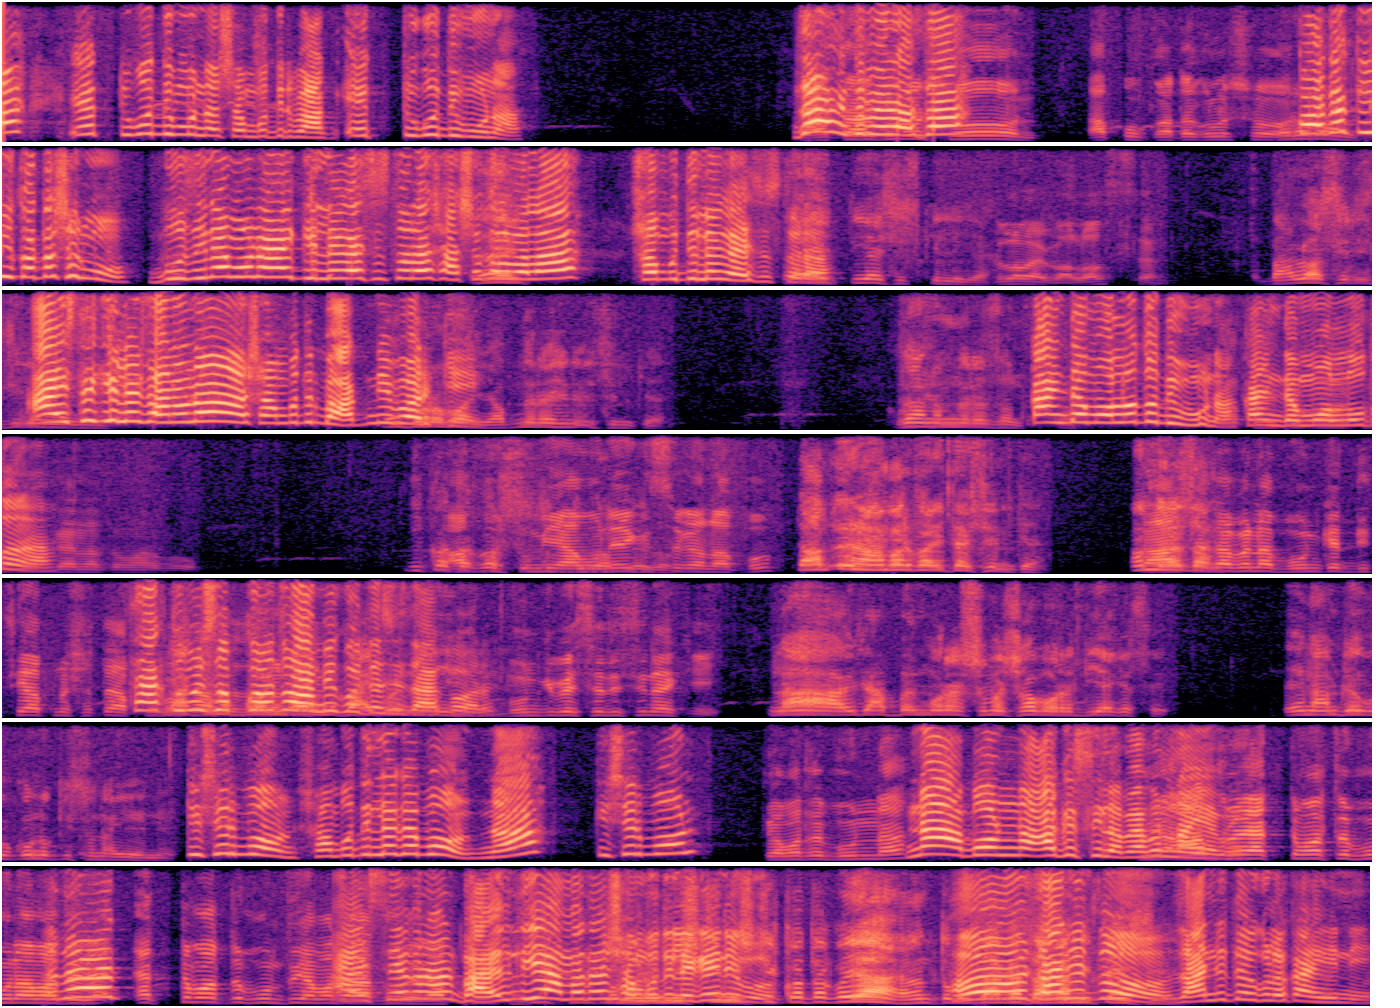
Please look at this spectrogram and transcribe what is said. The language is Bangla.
একটুকু দিব না সম্পত্তির ভাগ একটুকু দিব না। যা আপু কথাগুলো শোন। কথা কি কথা শুনমু? বুঝি না মনে হয় কি লেগে আছিস তোরা? বেলা সম্পত্তি লেগে আছিস তোরা। তুই আসিস কি লিগা? দুলা ভাই ভালো আছেন? ভালো আছে রিজিক আইসে গেলে জানো না? সম্পত্তির ভাগ নিব আর কি। আপনারা এখানে আছেন কে? জান আপনারা জান কাইন্দা মল্ল তো দিব না কাইন্দা মল্ল তো না। কেন? কি কথা তুমি এমন হয়ে গেছো কেন আপু? আমার বাড়িতে আছেন কে? আপনারা যাবে না বোনকে দিছি আপনার সাথে থাক তুমি কথা করো তো আমি কইতেছি যা কর। বোন কি বেঁচে দিছি নাকি? না ওই যে আব্বাই মরার সময় সব ওরা দিয়া গেছে। এই নাম দেখো কোনো কিছু নাই এনে। কিসের বোন? সম্পত্তি লেগে বোন? না? কিসের বোন? তুই আমাদের বোন না? না বোন না আগে ছিলাম এখন নাই আমি। একটা মাত্র বোন আমাদের একটা মাত্র বোন তুই আমাদের আইসে এখন ভাইল দিয়ে আমাদের সম্পত্তি লেগে নিব। কথা কইয়া এখন হ্যাঁ জানি তো জানি তো এগুলো কাহিনী।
